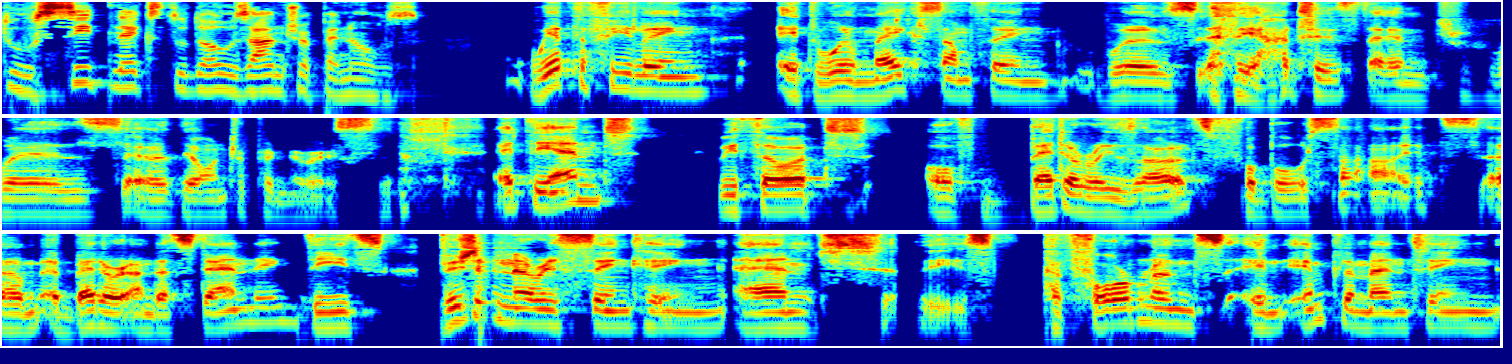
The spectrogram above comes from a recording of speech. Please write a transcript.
to sit next to those entrepreneurs? We had the feeling it will make something with the artist and with uh, the entrepreneurs. At the end, we thought of better results for both sides, um, a better understanding. These visionary thinking and these performance in implementing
